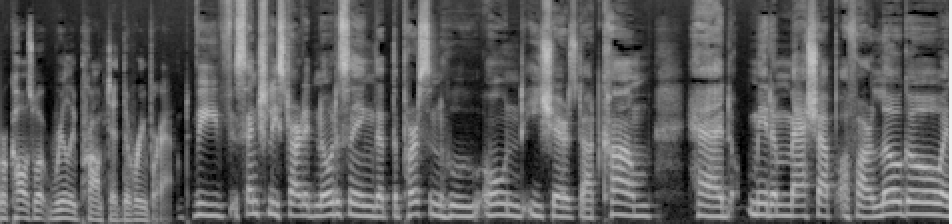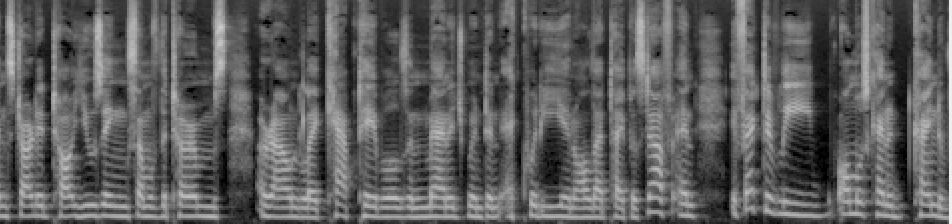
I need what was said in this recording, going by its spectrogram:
recalls what really prompted the rebrand. We've essentially started noticing that the person who owned eShares.com had made a mashup of our logo and started ta- using some of the terms around like cap tables and management and equity and all that type of stuff and effectively almost kind of kind of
